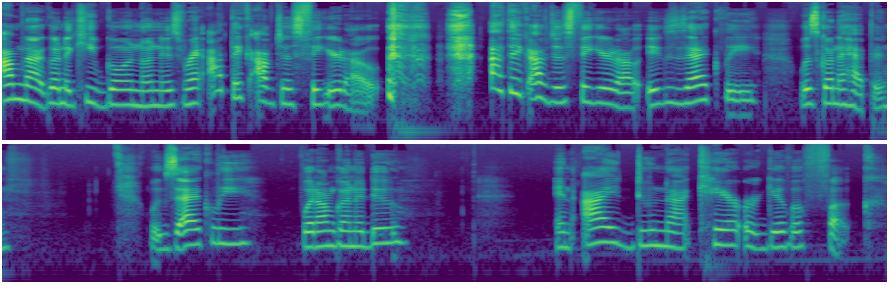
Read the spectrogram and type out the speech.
I'm not going to keep going on this rant. I think I've just figured out. I think I've just figured out exactly what's going to happen. Exactly what I'm to do. And I do not care or give a fuck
